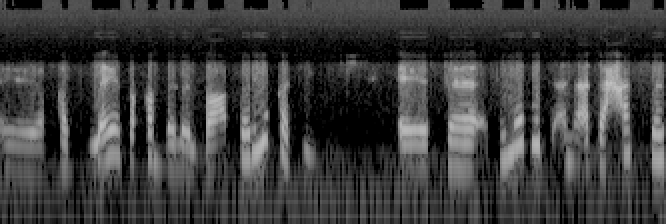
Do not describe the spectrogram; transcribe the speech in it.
آه قد لا يتقبل البعض طريقتي. آه فلابد أن اتحسس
